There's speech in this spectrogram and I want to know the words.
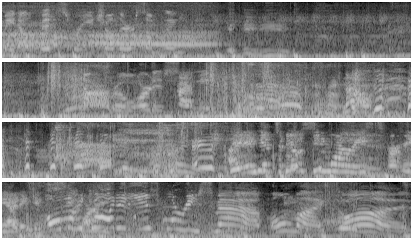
made outfits for each other or something. Not Crow, artist. I mean, No. I didn't get to go see Maurice for me. I didn't get to oh see Oh my Maurice. god, it is Maurice Map! Oh my god!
